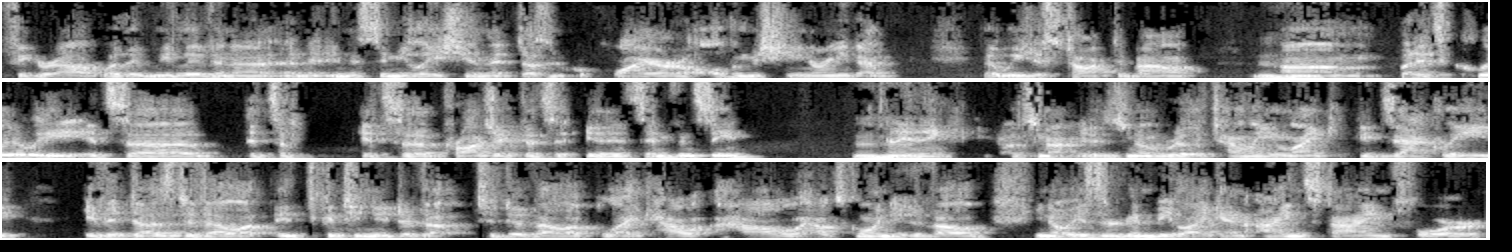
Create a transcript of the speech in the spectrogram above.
figure out whether we live in a in a simulation that doesn't require all the machinery that that we just talked about. Mm-hmm. Um, but it's clearly it's a it's a it's a project that's in its infancy. Mm-hmm. I think you know, it's not, there's no really telling like exactly if it does develop, it continue to develop, to develop like how, how, how it's going to develop. You know, is there going to be like an Einstein for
